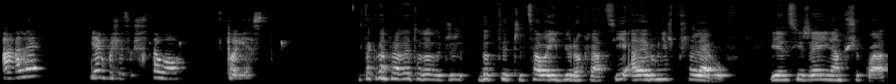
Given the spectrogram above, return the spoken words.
Ale jakby się coś stało, to jest. Tak naprawdę to dotyczy, dotyczy całej biurokracji, ale również przelewów. Więc jeżeli na przykład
